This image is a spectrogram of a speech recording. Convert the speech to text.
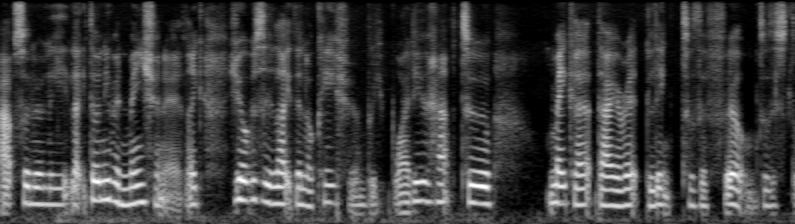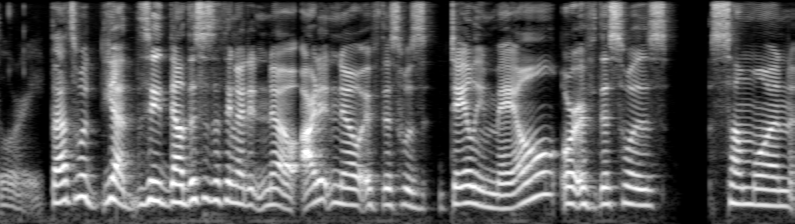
absolutely like don't even mention it like you obviously like the location but why do you have to make a direct link to the film to the story That's what. Yeah. See, now this is the thing I didn't know. I didn't know if this was Daily Mail or if this was someone.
